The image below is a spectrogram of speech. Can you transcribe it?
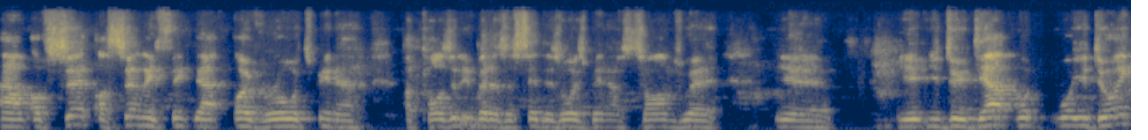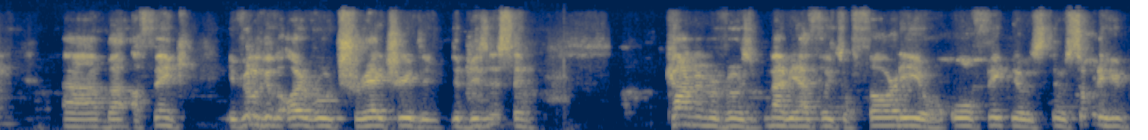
um, I've cert- I certainly think that overall it's been a, a positive. But as I said, there's always been those times where, yeah, you, you do doubt what, what you're doing. Uh, but I think if you look at the overall trajectory of the, the business, and can't remember if it was maybe Athletes Authority or Orphic, there was there was somebody who,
